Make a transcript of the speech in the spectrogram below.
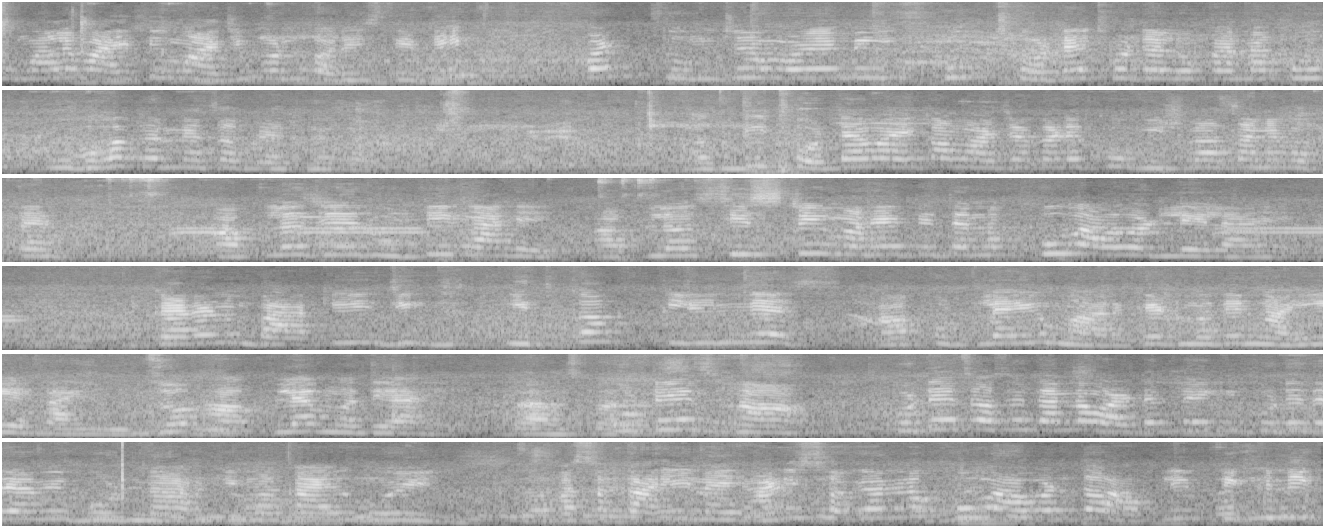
तुम्हाला माहिती माझी पण परिस्थिती पण तुमच्यामुळे मी खूप छोट्या छोट्या लोकांना खूप उभं करण्याचा प्रयत्न करते. अगदी छोट्या बायका माझ्याकडे खूप विश्वासाने बघतायत. आपलं जे रुटीन आहे आपलं सिस्टीम आहे ते त्यांना खूप आवडलेलं आहे. कारण बाकी जी इतका क्लीननेस हा कुठल्याही मार्केटमध्ये नाही आहे जो आपल्यामध्ये आहे. कुठेच हा. कुठेच असं त्यांना वाटत नाही की कुठेतरी आम्ही बुडणार किंवा काय होईल असं काही नाही. आणि सगळ्यांना खूप आवडतं आपली पिकनिक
